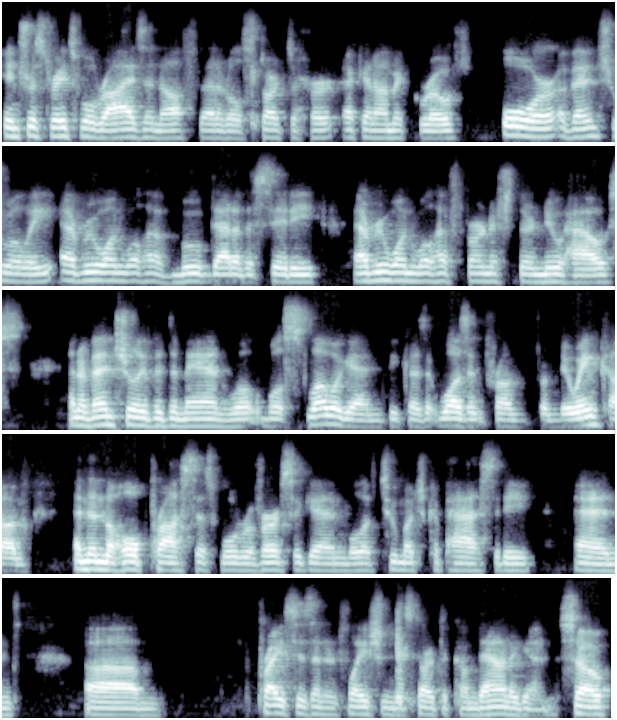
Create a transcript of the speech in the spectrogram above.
interest rates will rise enough that it'll start to hurt economic growth, or eventually everyone will have moved out of the city, everyone will have furnished their new house, and eventually the demand will will slow again because it wasn't from from new income. And then the whole process will reverse again. We'll have too much capacity, and um, prices and inflation will start to come down again. So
